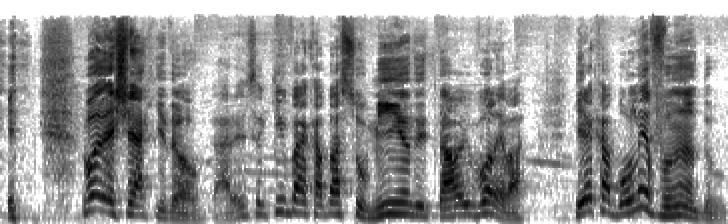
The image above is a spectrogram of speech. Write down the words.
vou deixar aqui não, cara. Esse aqui vai acabar sumindo e tal, e vou levar. E acabou levando,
